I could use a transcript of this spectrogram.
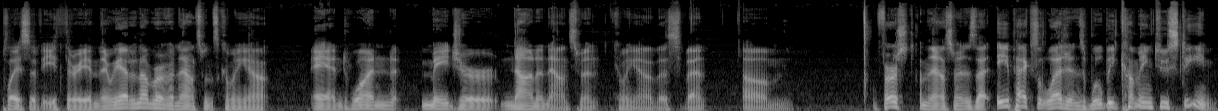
place of E3, and then we had a number of announcements coming out, and one major non-announcement coming out of this event. Um, first announcement is that Apex Legends will be coming to Steam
